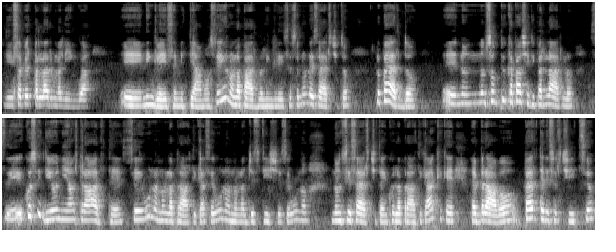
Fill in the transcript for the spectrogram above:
di saper parlare una lingua e l'inglese mettiamo. Se io non la parlo l'inglese se non lo esercito lo perdo e non, non sono più capace di parlarlo. Se, così di ogni altra arte se uno non la pratica se uno non la gestisce se uno non si esercita in quella pratica anche che è bravo perde l'esercizio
